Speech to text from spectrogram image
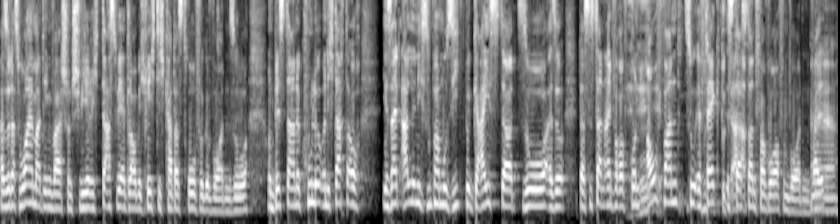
Also das Warhammer-Ding war schon schwierig. Das wäre, glaube ich, richtig Katastrophe geworden so. Und bis da eine coole. Und ich dachte auch, ihr seid alle nicht super musikbegeistert so. Also das ist dann einfach aufgrund Hey. Aufwand zu Effekt ist das dann verworfen worden, weil Ja, ja.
